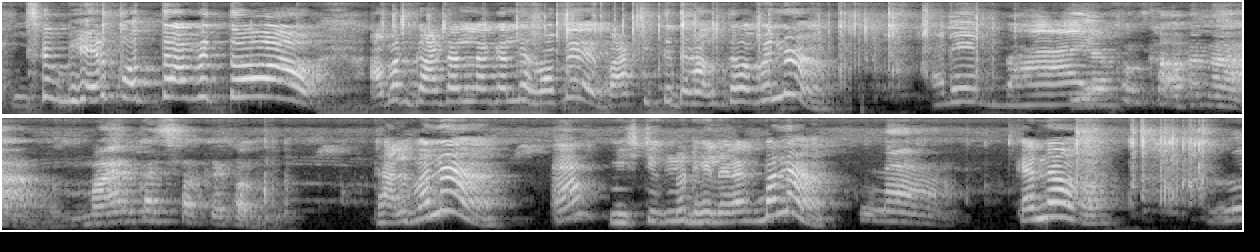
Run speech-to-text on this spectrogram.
আচ্ছা, বের করতে হবে তো। আবার গাডার লাগালে হবে বাটিতে ঢালতে হবে না? আরে ভাই। এখন খাবে না মায়ের কাছে সাথে খাবে। ঢালবা না? হ্যাঁ মিষ্টিগুলো ঢেলে রাখবা না? না। কেন? আমি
